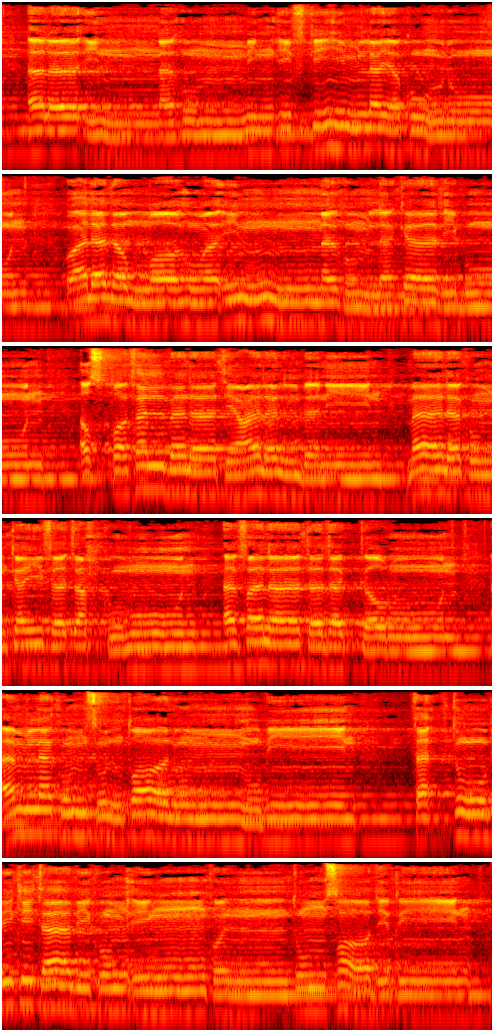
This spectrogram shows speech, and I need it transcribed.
ألا إنهم من إفكهم ليقولون ولد الله وإنهم لكاذبون أصطفى البنات على البنين ما لكم كيف تحكمون أفلا تذكرون أم لكم سلطان مبين فأتوا بكتابكم إن كنتم صادقين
